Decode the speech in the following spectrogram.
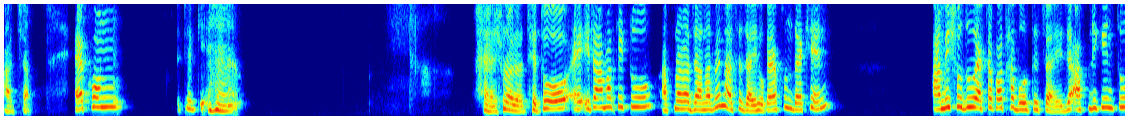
আচ্ছা, এখন এটা কি হ্যাঁ। হ্যাঁ, শোনা যাচ্ছে। তো এটা আমাকে একটু আপনারা জানাবেন। আচ্ছা যাই হোক, এখন দেখেন আমি শুধু একটা কথা বলতে চাই যে আপনি কিন্তু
